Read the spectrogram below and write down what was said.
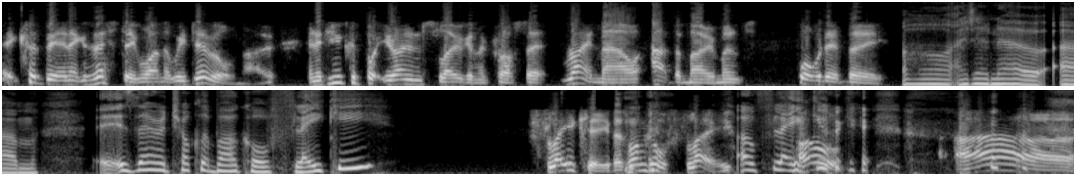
it could be an existing one that we do all know. And if you could put your own slogan across it right now, at the moment, what would it be? Oh, I don't know. Um, is there a chocolate bar called Flaky? Flaky? There's one called Flake. oh, Flake. Oh. Okay. ah,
